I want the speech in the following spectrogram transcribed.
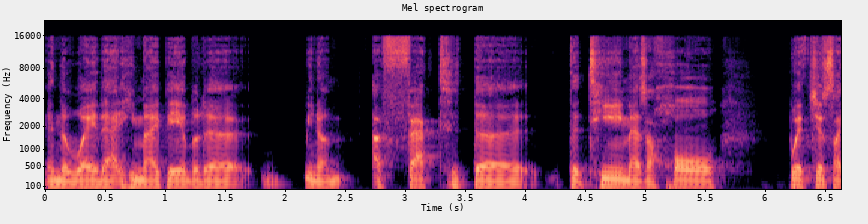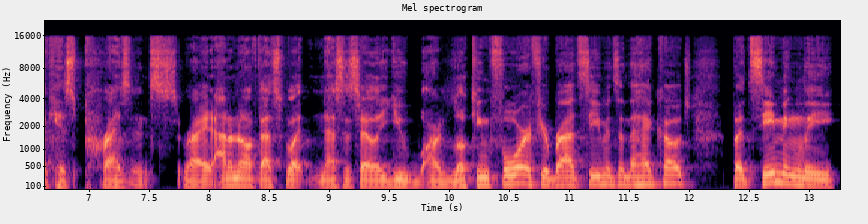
and the way that he might be able to, you know, affect the the team as a whole with just like his presence, right? I don't know if that's what necessarily you are looking for if you're Brad Stevens and the head coach, but seemingly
